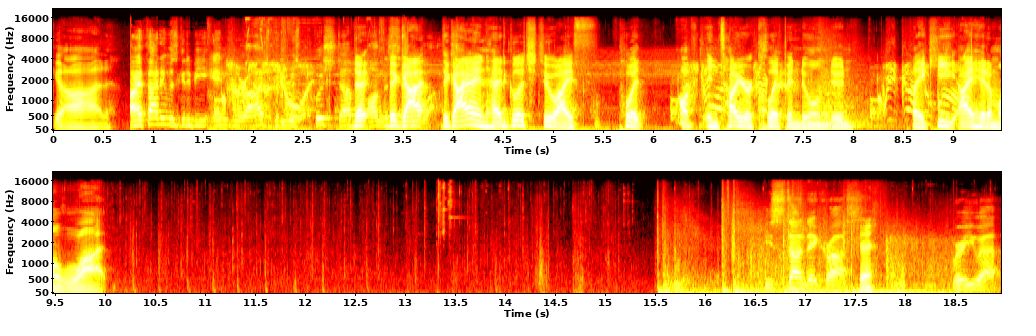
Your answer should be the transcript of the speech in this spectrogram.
god. I thought he was gonna be in garage, but he was pushed up The on the, the guy the guy in head glitch too. I f- put an entire clip into him, dude. Like he, I hit him a lot. He's stunned. A cross. Okay. Where are you at?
